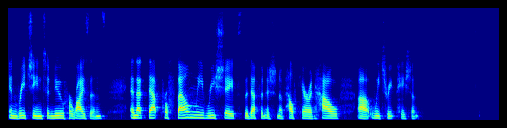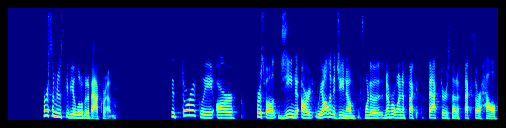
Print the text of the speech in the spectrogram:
and reaching to new horizons and that that profoundly reshapes the definition of healthcare and how uh, we treat patients first i'm going to just give you a little bit of background historically our first of all gene our, we all have a genome it's one of the number one effect, factors that affects our health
